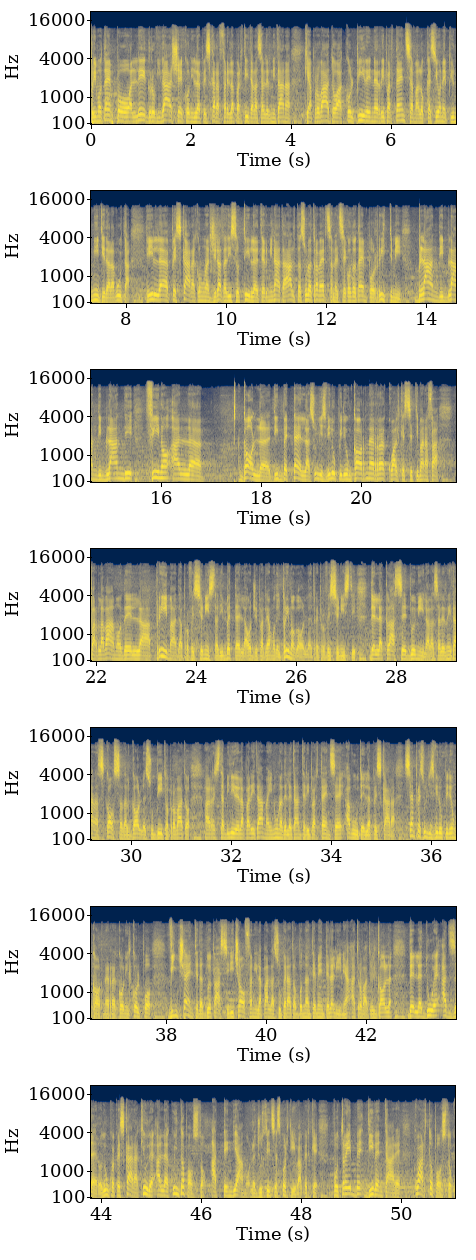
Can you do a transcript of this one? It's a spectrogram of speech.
Primo tempo allegro, vivace con il Pescara a fare la partita, la Salernitana che ha provato a colpire in ripartenza ma l'occasione più nitida l'ha avuta il Pescara con una girata di Sottil terminata alta sulla traversa. Nel secondo tempo, ritmi blandi, blandi, blandi fino al Gol di Bettella sugli sviluppi di un corner, qualche settimana fa parlavamo della prima da professionista di Bettella, oggi parliamo del primo gol tra i professionisti della classe 2000, la Salernitana scossa dal gol subito, ha provato a ristabilire la parità ma in una delle tante ripartenze avute il Pescara, sempre sugli sviluppi di un corner con il colpo vincente da due passi di Ciofani, la palla ha superato abbondantemente la linea, ha trovato il gol del 2-0, dunque Pescara chiude al quinto posto, attendiamo la giustizia sportiva perché potrebbe diventare quarto posto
